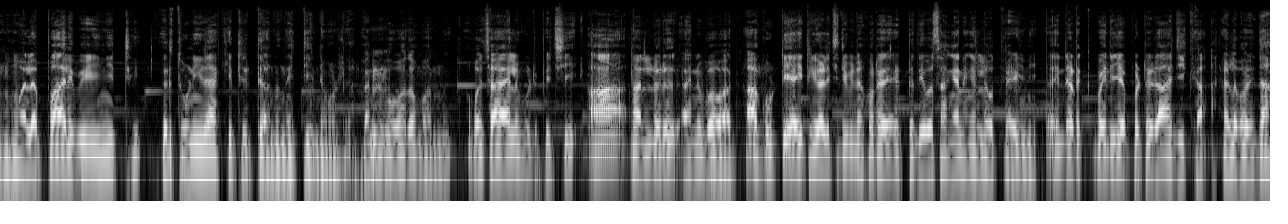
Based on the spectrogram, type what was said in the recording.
മുലപ്പാൽ പിഴിഞ്ഞിട്ട് ഒരു തുണിയിലാക്കിയിട്ടിട്ട് അന്ന് നെറ്റിന്റെ മുകളിൽ അപ്പൊ എനിക്ക് ബോധം വന്ന് അപ്പൊ ചായാലും കുടിപ്പിച്ച് ആ നല്ലൊരു അനുഭവം ആ കുട്ടിയായിട്ട് കളിച്ചിട്ട് പിന്നെ കുറെ എട്ട് ദിവസം അങ്ങനെ എല്ലാം കഴിഞ്ഞ്. അതിന്റെ ഇടയ്ക്ക് പരിചയപ്പെട്ട ഒരു രാജിക്ക. അയാൾ പറഞ്ഞു ഇതാ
